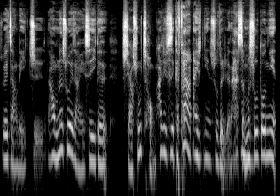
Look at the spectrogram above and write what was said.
数位长离职，然后我们那个数位长也是一个小书虫，他就是一个非常爱念书的人，他什么书都念。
